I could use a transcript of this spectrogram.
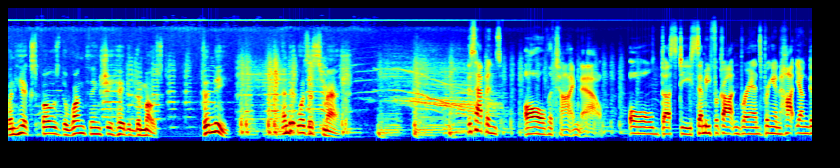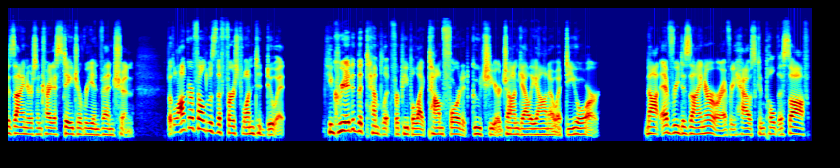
when he exposed the one thing she hated the most, the knee and it was a smash. This happens all the time now. Old, dusty, semi forgotten brands bring in hot young designers and try to stage a reinvention. But Lagerfeld was the first one to do it. He created the template for people like Tom Ford at Gucci or John Galliano at Dior. Not every designer or every house can pull this off,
